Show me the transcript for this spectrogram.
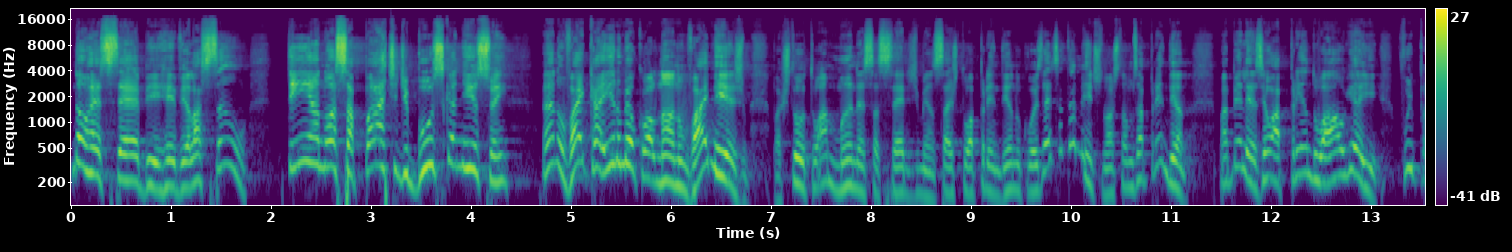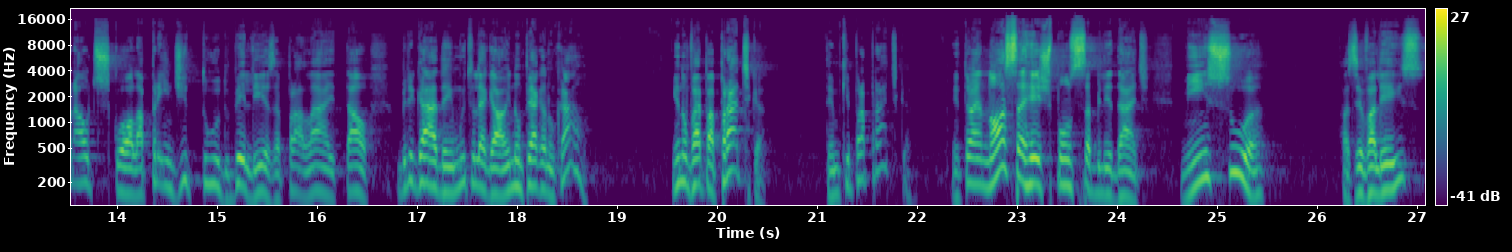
não recebe revelação. Tem a nossa parte de busca nisso, hein? É, não vai cair no meu colo. Não, não vai mesmo. Pastor, estou amando essa série de mensagens, estou aprendendo coisas. É, exatamente, nós estamos aprendendo. Mas beleza, eu aprendo algo e aí? Fui para a autoescola, aprendi tudo, beleza, para lá e tal. Obrigado, hein? Muito legal. E não pega no carro? E não vai para a prática? Temos que ir para a prática. Então é nossa responsabilidade, minha e sua, fazer valer isso.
